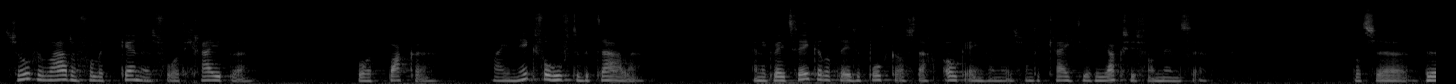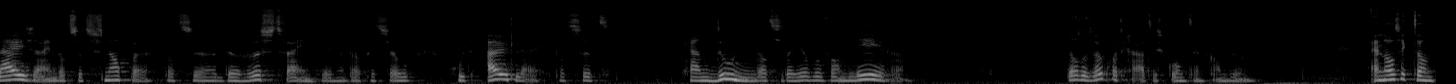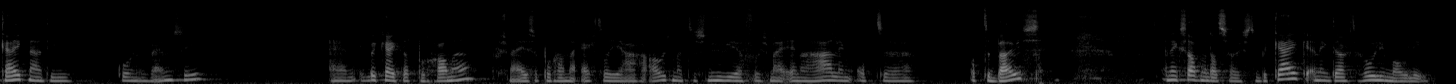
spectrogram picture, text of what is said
zoveel waardevolle kennis voor het grijpen, voor het pakken, waar je niks voor hoeft te betalen. En ik weet zeker dat deze podcast daar ook een van is, want ik krijg die reacties van mensen. Dat ze blij zijn, dat ze het snappen, dat ze de rust fijn vinden, dat ik het zo goed uitleg, dat ze het gaan doen, dat ze er heel veel van leren. Dat is ook wat gratis content kan doen. En als ik dan kijk naar die Gordon Ramsay en ik bekijk dat programma, mij is het programma echt al jaren oud, maar het is nu weer volgens mij in herhaling op de, op de buis. En ik zat me dat zo eens te bekijken en ik dacht, holy moly,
